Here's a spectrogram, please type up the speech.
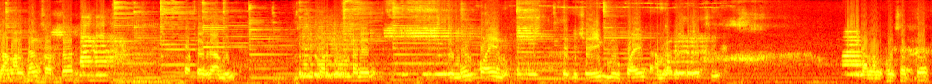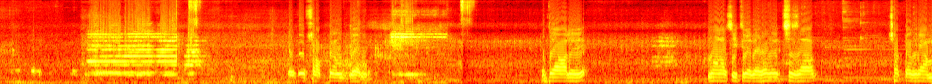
জামাল খান সত্তর, চট্টগ্রাম সিটি কর্পোরেশনের যে মূল পয়েন্ট এটি সেই মূল পয়েন্ট আমরা দেখতে পাচ্ছি। উদ্যান। দেওয়ালে নানা চিত্রে দেখা যাচ্ছে যা চট্টগ্রাম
